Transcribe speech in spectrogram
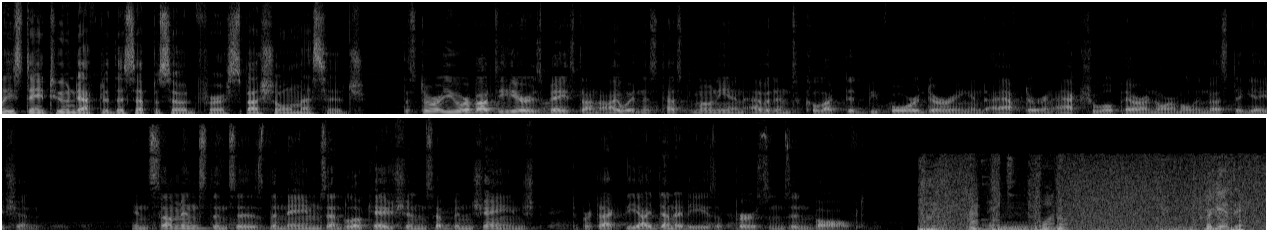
Please stay tuned after this episode for a special message. The story you are about to hear is based on eyewitness testimony and evidence collected before, during, and after an actual paranormal investigation. In some instances, the names and locations have been changed to protect the identities of persons involved. Forget it.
